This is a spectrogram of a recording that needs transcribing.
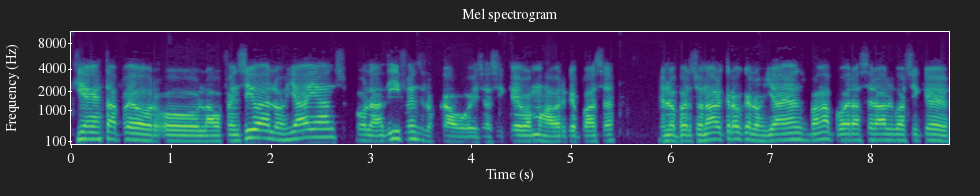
quién está peor, o la ofensiva de los Giants o la defense de los Cowboys, así que vamos a ver qué pasa. En lo personal creo que los Giants van a poder hacer algo, así que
